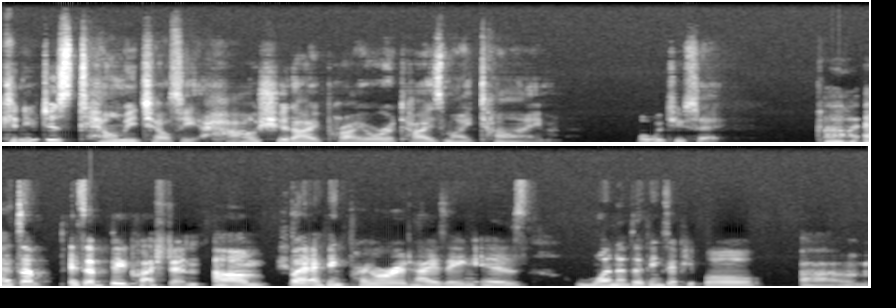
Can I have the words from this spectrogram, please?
"Can you just tell me, Chelsey, how should I prioritize my time?" What would you say? Oh, it's a it's a big question. Um, sure. but I think prioritizing is one of the things that people um,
